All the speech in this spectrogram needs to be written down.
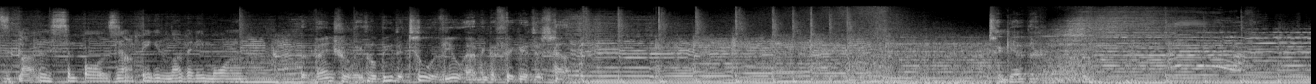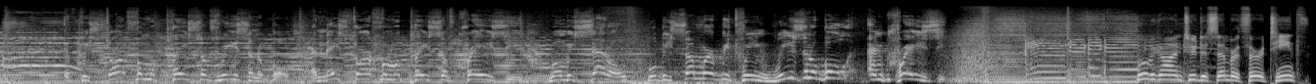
It's not as simple as not being in love anymore. Eventually, it'll be the two of you having to figure this out. Together. If we start from a place of reasonable and they start from a place of crazy, when we settle, we'll be somewhere between reasonable and crazy. Moving on to December 13th,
